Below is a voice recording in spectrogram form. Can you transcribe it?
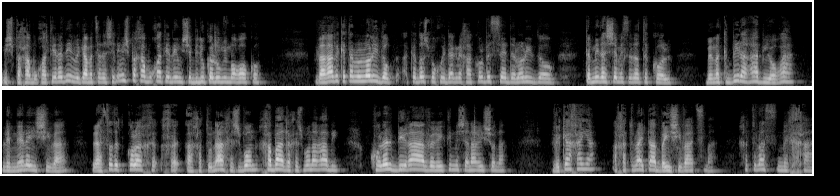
משפחה ברוכת ילדים, וגם הצד השני משפחה ברוכת ילדים שבדיוק עלו ממרוקו. והרבי כתב לו לא לדאוג, הקדוש ברוך הוא ידאג לך, הכל בסדר, לא לדאוג, תמיד השם יסדר את הכל. במקביל הרבי הורה למנהל הישיבה לעשות את כל החתונה על חשבון חב"ד, על חשבון הרבי, כולל דירה ורהיטים לשנה ראשונה. וכך היה, החתונה הייתה בישיבה עצמה. חתונה שמחה,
